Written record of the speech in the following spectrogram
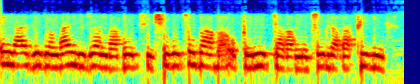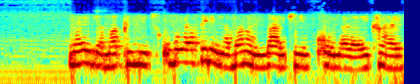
engazizwa ngazizwa ngabothisha ukuthi ubaba ubhema idakamizwa udla amaphilisi. Nayidla amaphilisi ubuye afike nabangani bakhe khona la ekhaya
